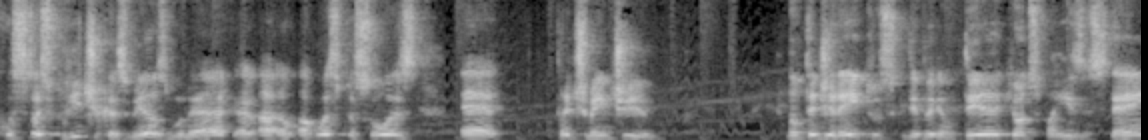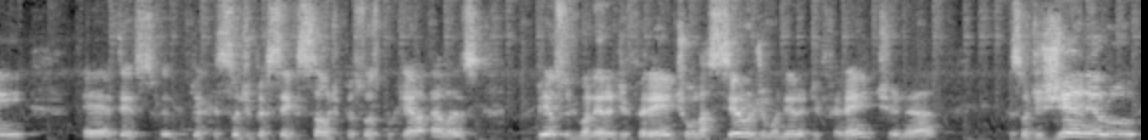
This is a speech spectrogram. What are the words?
questões políticas mesmo, né? Algumas pessoas é, não têm direitos que deveriam ter, que outros países têm. É, tem, a questão de perseguição de pessoas porque elas pensam de maneira diferente ou nasceram de maneira diferente, né? questão de gênero,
